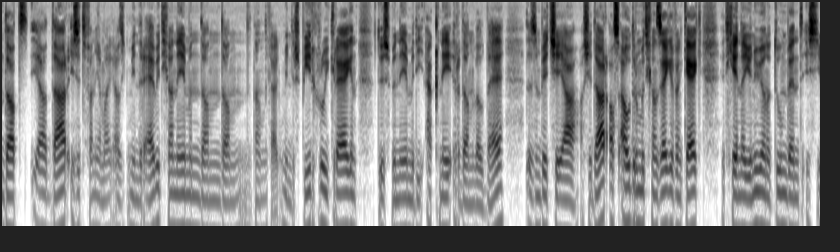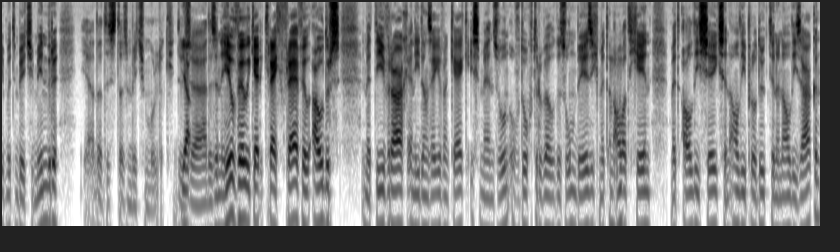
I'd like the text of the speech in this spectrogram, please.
omdat ja, daar is het van, ja, maar als ik minder eiwit ga nemen, dan, dan, dan ga ik minder spiergroei krijgen. Dus we nemen die acne er dan wel bij. Dat is een beetje, ja, als je daar als ouder moet gaan zeggen van kijk, hetgeen dat je nu aan het doen bent, is je moet een beetje minderen. Ja, dat is, dat is een beetje moeilijk. Dus Ja. eh, er zijn heel veel, ik krijg vrij veel ouders met die vraag en die dan zeggen van kijk, is mijn zoon of dochter wel gezond bezig met Mhm. al hetgeen, met al die shakes en al die producten en al die zaken.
